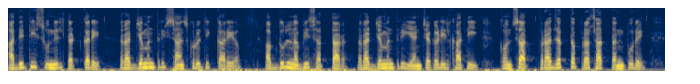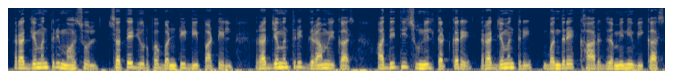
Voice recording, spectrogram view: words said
आदिती सुनील तटकरे राज्यमंत्री सांस्कृतिक कार्य अब्दुल नबी सत्तार राज्यमंत्री यांच्याकडील खाती कंसात प्राजक्त प्रसाद तनपुरे राज्यमंत्री महसूल सतेज उर्फ बंटी डी पाटील राज्यमंत्री ग्रामविकास आदिती सुनील तटकरे राज्यमंत्री बंदरे खार जमिनी विकास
